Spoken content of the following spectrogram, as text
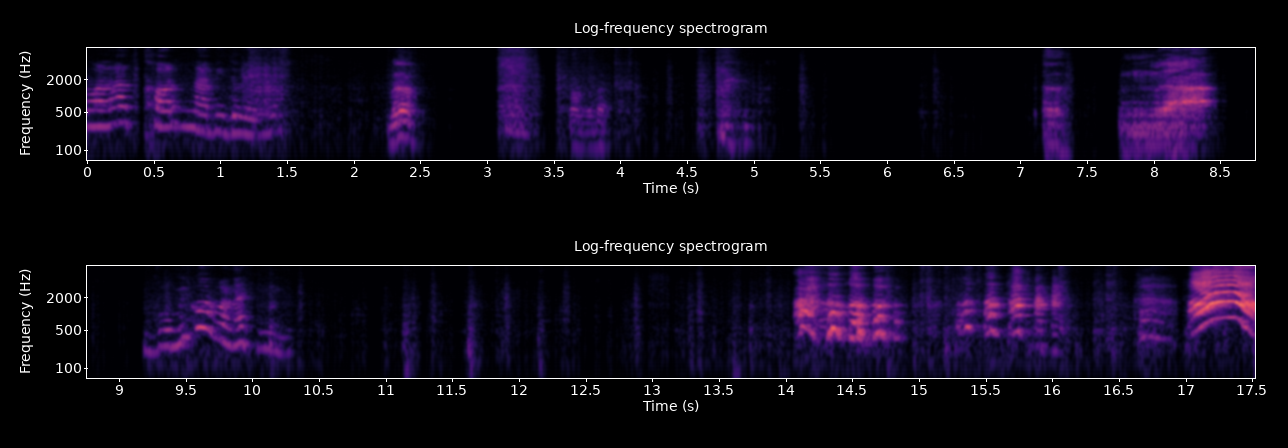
গলা থর নাবি দেবে বমি করব নাকি আহ!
